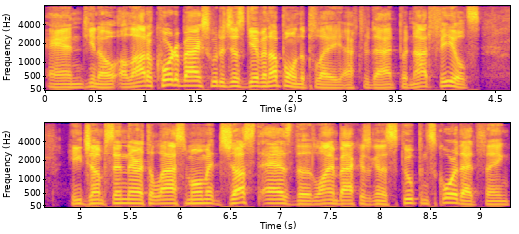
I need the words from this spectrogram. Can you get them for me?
and you know, a lot of quarterbacks would have just given up on the play after that, but not Fields. He jumps in there at the last moment, just as the linebacker is going to scoop and score that thing.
